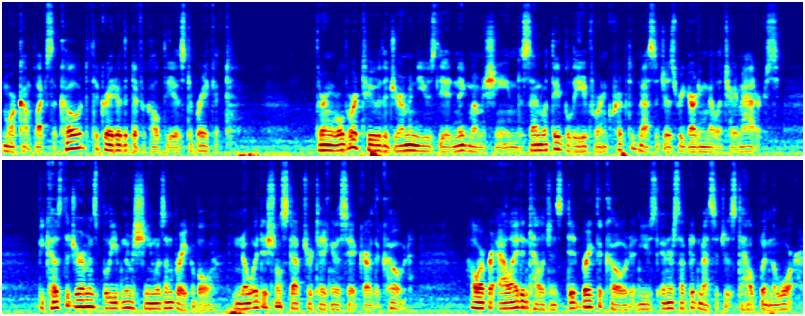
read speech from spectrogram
The more complex the code, the greater the difficulty is to break it. During World War II, the Germans used the Enigma machine to send what they believed were encrypted messages regarding military matters. Because the Germans believed the machine was unbreakable, no additional steps were taken to safeguard the code. However, Allied intelligence did break the code and used intercepted messages to help win the war.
